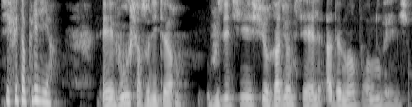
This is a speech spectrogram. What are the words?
Ce fut un plaisir. Et vous, chers auditeurs, vous étiez sur Radio MCL. À demain pour une nouvelle émission.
